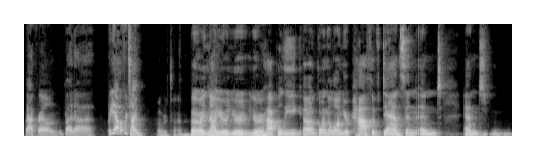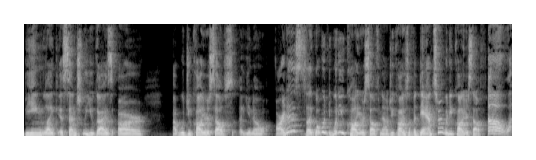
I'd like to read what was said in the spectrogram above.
background, but uh, but yeah, over time. Over time. But right now you're you're you're happily uh, going along your path of dance and and and being like essentially you guys are. uh, Would you call yourselves, uh, you know, artists? Like, what would what do you call yourself now? Do you call yourself a dancer? What do you call yourself? Oh,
